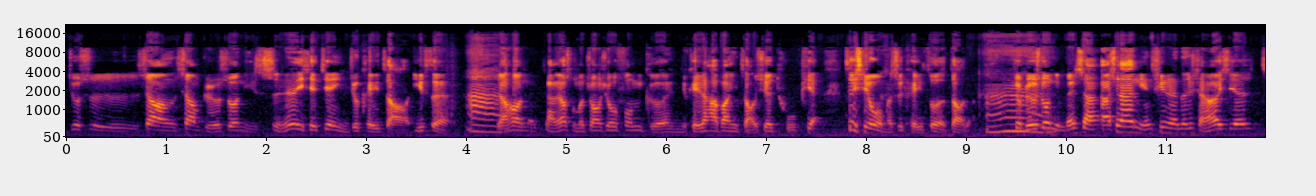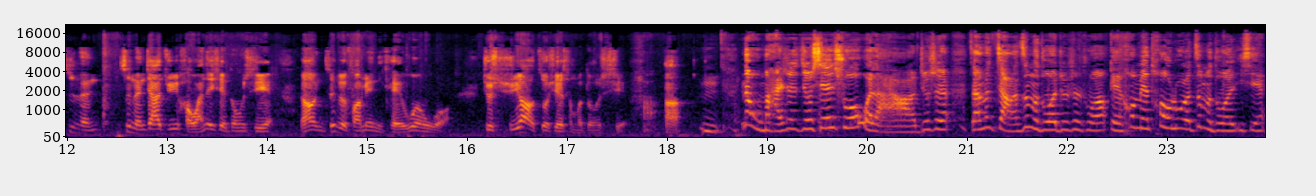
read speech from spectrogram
就是像像比如说你室内的一些建议，你就可以找 Ethan，啊，然后呢想要什么装修风格，你可以让他帮你找一些图片，这些我们是可以做得到的。啊，就比如说你们想啊，现在年轻人呢就想要一些智能智能家居好玩的一些东西，然后你这个方面你可以问我，就需要做些什么东西好。啊。嗯，那我们还是就先说回来啊，就是咱们讲了这么多，就是说给后面透露了这么多一些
